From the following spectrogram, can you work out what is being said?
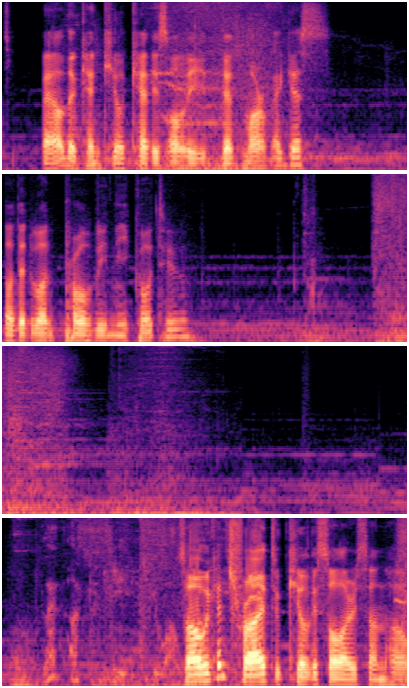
spell that can kill cat is only Death Mark, I guess. So that one probably Neeko too. Let us see. So we can try to kill the Solaris Sunhawk.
